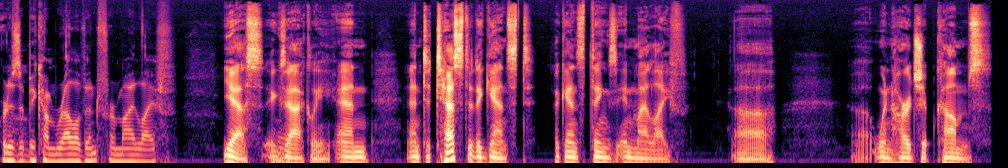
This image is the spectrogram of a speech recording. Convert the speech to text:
Where does it become relevant for my life? Yes, exactly. Yeah. And, and to test it against, against things in my life uh, uh, when hardship comes,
